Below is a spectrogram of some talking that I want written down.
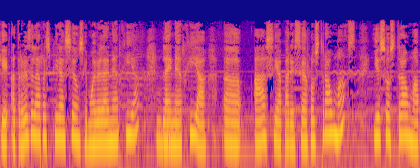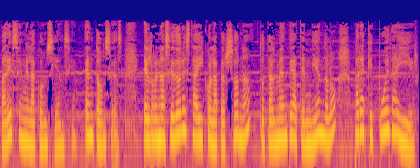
que a través de la respiración se mueve la energía, la energía ah, hace aparecer los traumas y esos traumas aparecen en la conciencia. Entonces, el renacedor está ahí con la persona, totalmente atendiéndolo, para que pueda ir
